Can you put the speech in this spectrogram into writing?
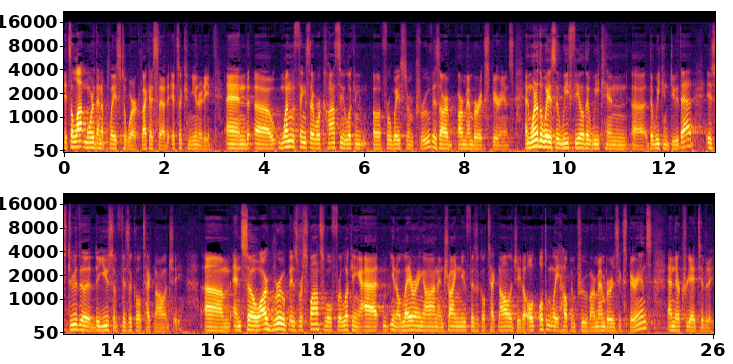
it's a lot more than a place to work. Like I said, it's a community. And uh, one of the things that we're constantly looking uh, for ways to improve is our, our member experience. And one of the ways that we feel that we can, uh, that we can do that is through the, the use of physical technology. Um, and so our group is responsible for looking at, you know, layering on and trying new physical technology to ultimately help improve our members' experience and their creativity.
